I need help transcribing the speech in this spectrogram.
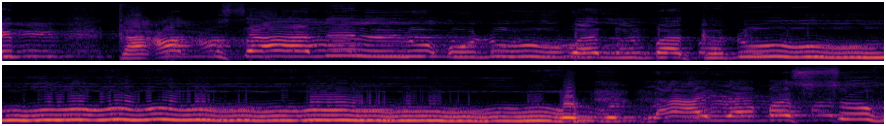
ঈন كأمثال اللؤلؤ والمكنون لا يمسه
